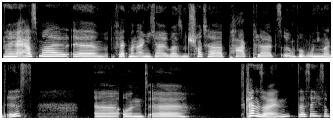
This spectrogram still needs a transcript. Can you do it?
Naja, erstmal äh, fährt man eigentlich ja über so einen Schotterparkplatz irgendwo, wo niemand ist. Äh, und äh, es kann sein, dass ich so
